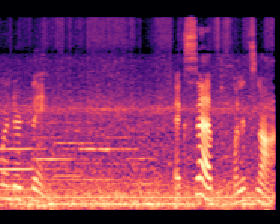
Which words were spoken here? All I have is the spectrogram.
splendored thing. Except when it's not.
